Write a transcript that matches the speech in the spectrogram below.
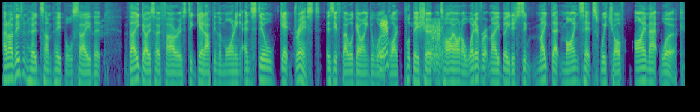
and I've even heard some people say that they go so far as to get up in the morning and still get dressed as if they were going to work, yep. like put their shirt and tie on or whatever it may be, to just make that mindset switch of I'm at work.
